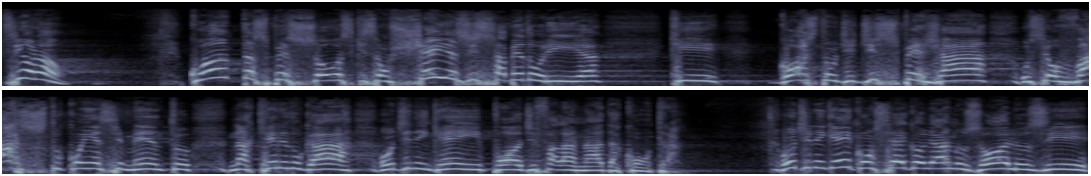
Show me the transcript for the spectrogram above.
Sim ou não? Quantas pessoas que são cheias de sabedoria, que gostam de despejar o seu vasto conhecimento naquele lugar onde ninguém pode falar nada contra, onde ninguém consegue olhar nos olhos e,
